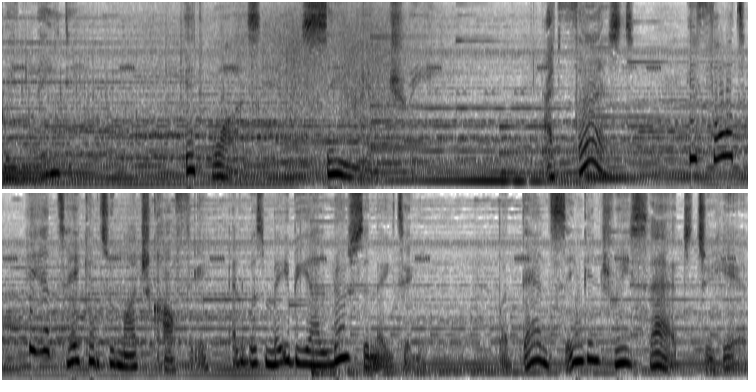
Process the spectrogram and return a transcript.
green. It was Singing Tree. At first, he thought he had taken too much coffee and was maybe hallucinating. But then Singing Tree said to him,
